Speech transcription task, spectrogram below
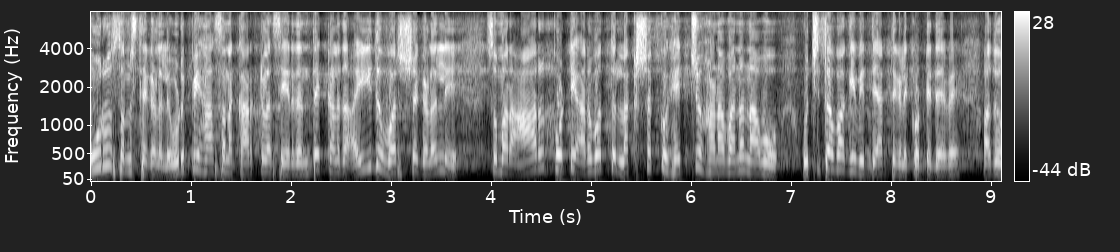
ಮೂರು ಸಂಸ್ಥೆಗಳಲ್ಲಿ, ಉಡುಪಿ, ಹಾಸನ, ಕಾರ್ಕಳ ಸೇರಿದಂತೆ ಕಳೆದ ಐದು ವರ್ಷಗಳಲ್ಲಿ ಸುಮಾರು ಆರು ಕೋಟಿ ಅರವತ್ತು ಲಕ್ಷಕ್ಕೂ ಹೆಚ್ಚು ಹಣವನ್ನು ನಾವು ಉಚಿತವಾಗಿ ವಿದ್ಯಾರ್ಥಿಗಳಿಗೆ ಕೊಟ್ಟಿದ್ದೇವೆ. ಅದು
